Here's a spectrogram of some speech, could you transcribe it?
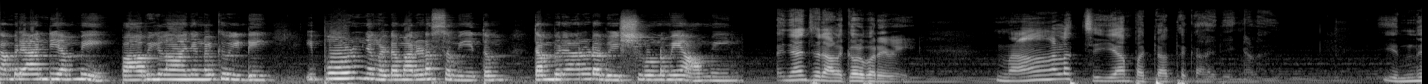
തമ്പുരാന്റെ അമ്മേ പാപികളായ ഞങ്ങൾക്ക് വേണ്ടി ഇപ്പോഴും ഞങ്ങളുടെ മരണസമയത്തും തമ്പുരാനോട് അപേക്ഷിക്കണമേ. ആമേൻ. ഞാൻ ചില ആൾക്കാർ പറയുവേ നാളെ ചെയ്യാൻ പറ്റാത്ത കാര്യങ്ങൾ ഇന്ന്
